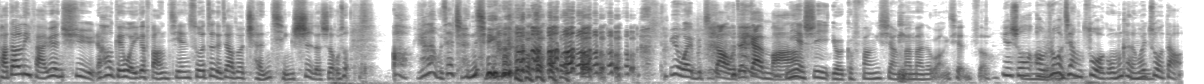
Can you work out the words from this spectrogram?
跑到立法院去，然后给我一个房间，说这个叫做陈情室的时候，我说。哦，原来我在澄清，因为我也不知道我在干嘛。你也是有一个方向，慢慢的往前走。因为说哦，如果这样做，我们可能会做到。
